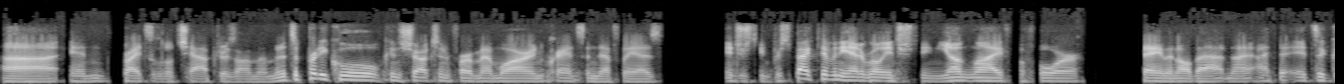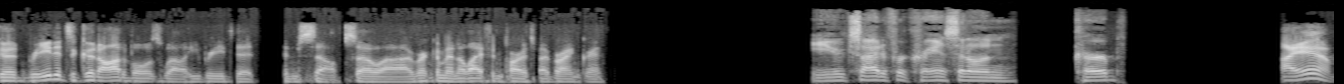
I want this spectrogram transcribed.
uh, and writes little chapters on them. And it's a pretty cool construction for a memoir. And Cranston definitely has interesting perspective, and he had a really interesting young life before fame and all that. And I, I th- it's a good read. It's a good audible as well. He reads it himself. So uh, I recommend A Life in Parts by Bryan Cranston. You excited for Cranston on Curb? I am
